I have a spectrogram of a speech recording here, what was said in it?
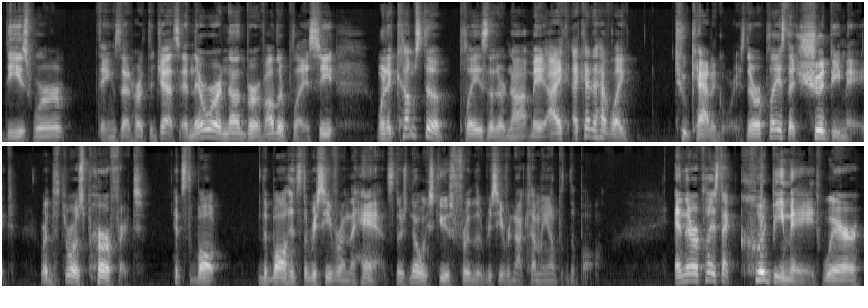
These were things that hurt the Jets. And there were a number of other plays. See, when it comes to plays that are not made, I, I kind of have like two categories. There are plays that should be made, where the throw is perfect, hits the ball, the ball hits the receiver in the hands. There's no excuse for the receiver not coming up with the ball. And there are plays that could be made where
